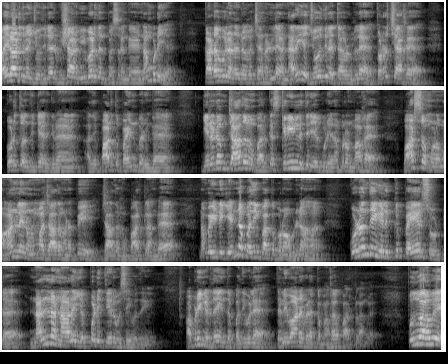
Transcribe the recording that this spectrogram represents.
மயிலாடுதுறை ஜோதிடர் விஷால் விவர்தன் பேசுகிறேங்க நம்முடைய கடவுள் அனுகிரக சேனலில் நிறைய ஜோதிட தகவல்களை தொடர்ச்சியாக கொடுத்து வந்துட்டே இருக்கிறேன். அதை பார்த்து பயன்பெறுங்க. என்னிடம் ஜாதகம் பார்க்க ஸ்க்ரீனில் தெரியக்கூடிய நம்பர் மூலமாக வாட்ஸ்அப் மூலம் ஆன்லைன் மூலமாக ஜாதகம் அனுப்பி ஜாதகம் பார்க்கலாங்க. நம்ம இன்றைக்கி என்ன பதிவு பார்க்க போகிறோம் அப்படின்னா குழந்தைகளுக்கு பெயர் சூட்ட நல்ல நாளை எப்படி தேர்வு செய்வது? அப்படிங்கிறத இந்த பதிவில் தெளிவான விளக்கமாக பார்க்கலாங்க. பொதுவாகவே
